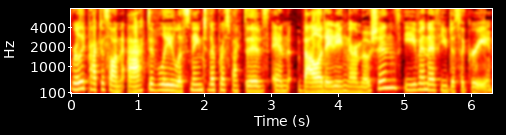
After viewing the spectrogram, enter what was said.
really practice on actively listening to their perspectives and validating their emotions, even if you disagree.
